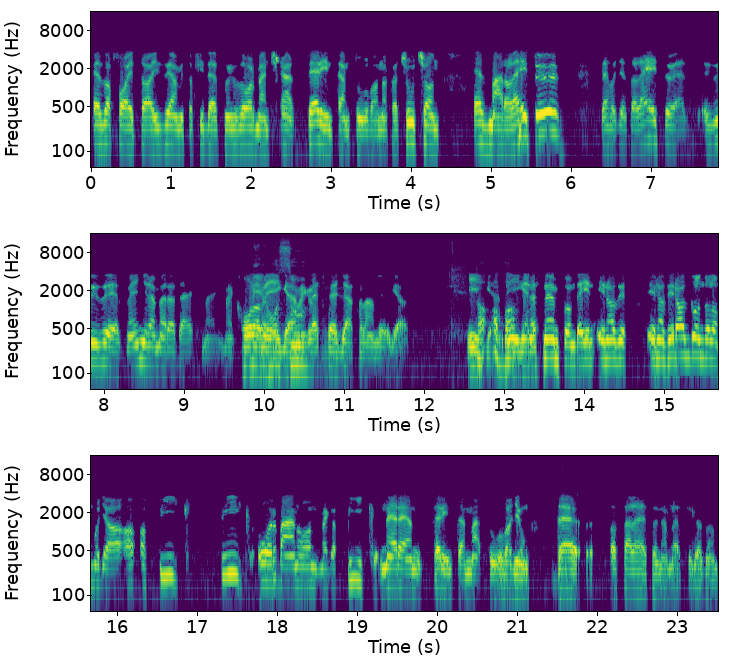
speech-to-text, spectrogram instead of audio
ez a fajta izé, amit a Fidesz meg az Orbán csinál, szerintem túl vannak a csúcson. Ez már a lejtő, de hogy ez a lejtő, ez, ez, izé, ez mennyire meredek, meg, meg hol a vége, meg lesz egyáltalán vége. Igen, abba... igen, ezt nem tudom, de én, én, azért, én azért azt gondolom, hogy a, a, a peak, peak Orbánon, meg a peak Neren szerintem már túl vagyunk. De aztán lehet, hogy nem lesz igazam.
